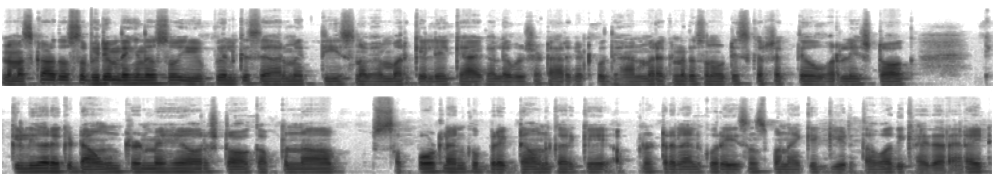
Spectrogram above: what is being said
नमस्कार दोस्तों, वीडियो में देखें दोस्तों, यूपीएल के शेयर में 30 नवंबर के लिए क्या आएगा लेवल से टारगेट को ध्यान में रखना दोस्तों नोटिस कर सकते हो? ओवरली स्टॉक क्लियर एक डाउन ट्रेंड में है और स्टॉक अपना सपोर्ट लाइन को ब्रेक डाउन करके अपना ट्रेंड लाइन को रेजिस्टेंस बना के गिरता हुआ दिखाई दे रहा है राइट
